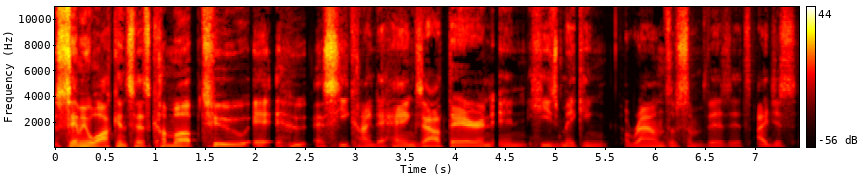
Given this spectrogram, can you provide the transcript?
Sammy Watkins has come up too, it, who as he kind of hangs out there and and he's making rounds of some visits. I just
